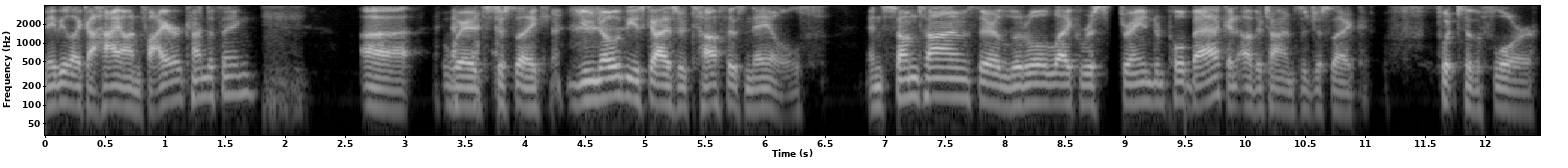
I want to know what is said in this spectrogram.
maybe like a high on fire kind of thing, uh, where it's just like you know these guys are tough as nails, and sometimes they're a little like restrained and pulled back, and other times they're just like foot to the floor.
